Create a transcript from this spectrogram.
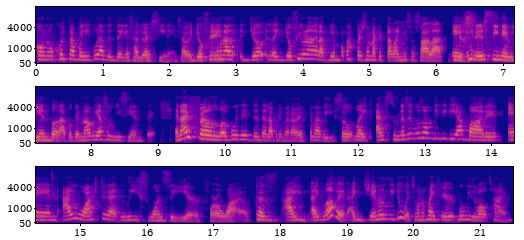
conozco esta película desde que salió al cine, ¿sabes? Yo fui Sí. una yo like yo fui una de las bien pocas personas que estaba en esa sala en, en el cine viéndola porque no había suficiente. And I fell in love with it desde la primera vez que la vi. So like as soon as it was on DVD I bought it and I watched it at least once a year for a while cuz I I love it. I genuinely do. It's one of my favorite movies of all time.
